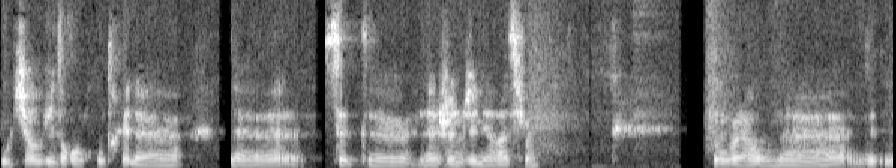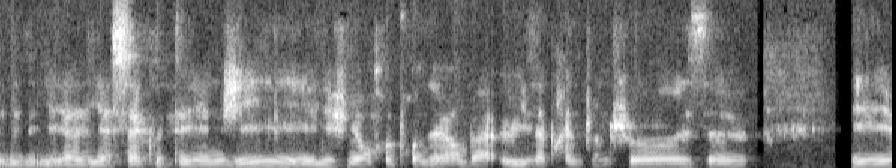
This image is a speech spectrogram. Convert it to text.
ou qui ont envie de rencontrer la, euh, jeune génération. Donc voilà, on a, il y, a, ça côté NJ et les juniors entrepreneurs, bah, eux, ils apprennent plein de choses euh, et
